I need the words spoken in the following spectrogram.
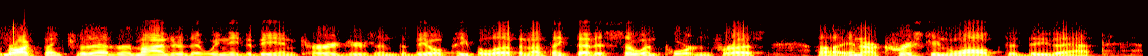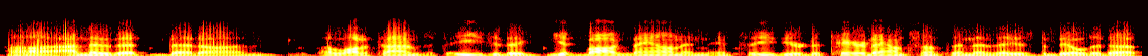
Brock, thanks for that reminder that we need to be encouragers and to build people up. And I think that is so important for us uh, in our Christian walk to do that. Uh, I know that that uh, a lot of times it's easy to get bogged down, and it's easier to tear down something than it is to build it up.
